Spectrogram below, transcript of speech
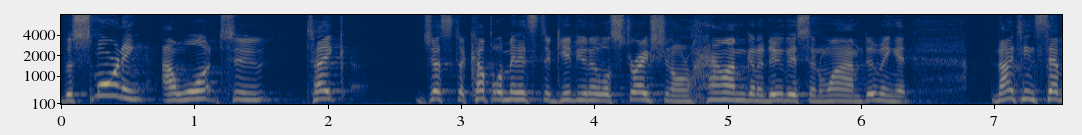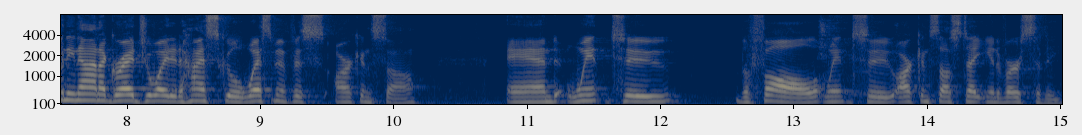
This morning, I want to take just a couple of minutes to give you an illustration on how I'm going to do this and why I'm doing it. 1979, I graduated high school, West Memphis, Arkansas, and went to the fall, went to Arkansas State University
